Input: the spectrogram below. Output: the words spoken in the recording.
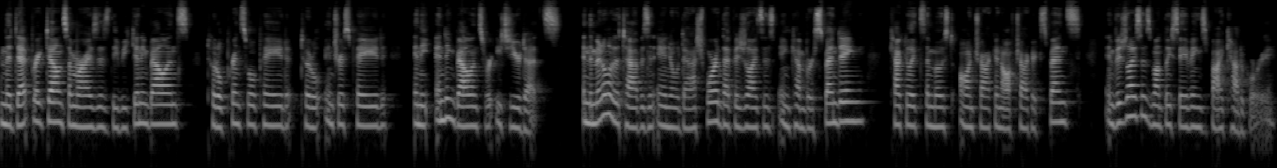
and the debt breakdown summarizes the beginning balance, total principal paid, total interest paid, and the ending balance for each of your debts. In the middle of the tab is an annual dashboard that visualizes income versus spending, calculates the most on track and off track expense, and visualizes monthly savings by category.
